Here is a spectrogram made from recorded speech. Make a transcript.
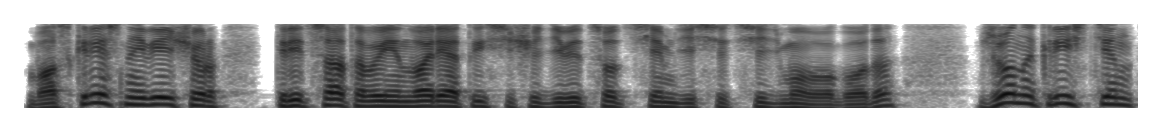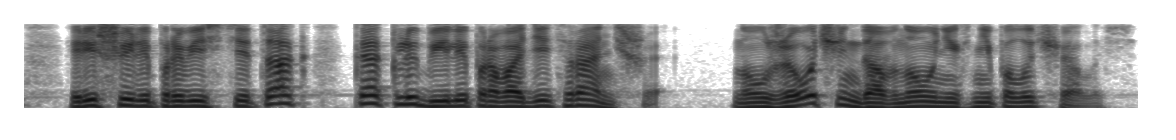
Воскресный вечер 30 января 1977 года Джон и Кристин решили провести так, как любили проводить раньше, но уже очень давно у них не получалось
